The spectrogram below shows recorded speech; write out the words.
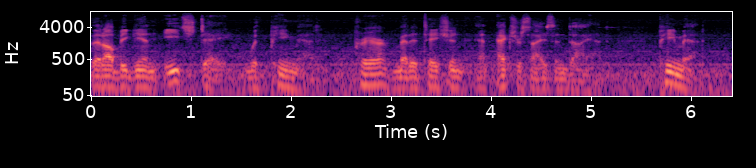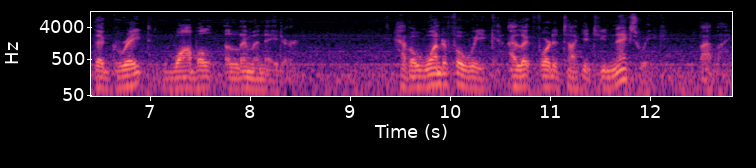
that I'll begin each day with PMED, prayer, meditation, and exercise and diet? PMED, the Great Wobble Eliminator. Have a wonderful week. I look forward to talking to you next week. Bye bye.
